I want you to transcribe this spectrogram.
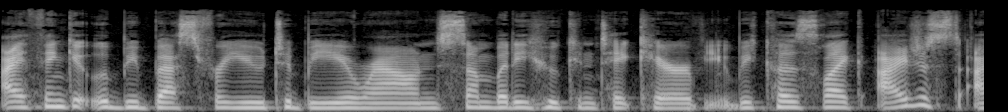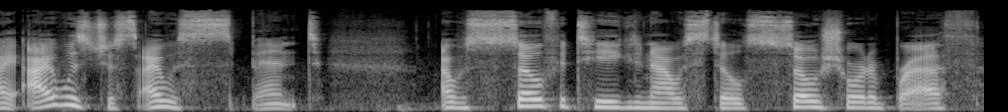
I think it would be best for you to be around somebody who can take care of you. Because, like, I just, I, I was just, I was spent. I was so fatigued and I was still so short of breath.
